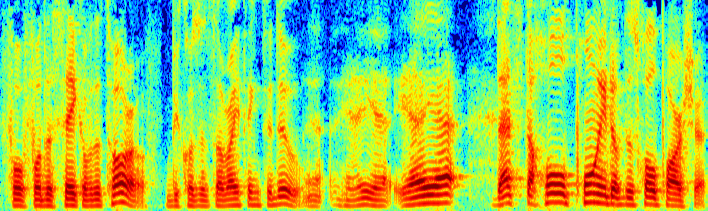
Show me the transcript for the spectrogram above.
for, for the sake of the Torah, because it's the right thing to do. yeah, yeah, yeah, yeah, yeah. That's the whole point of this whole parsha.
